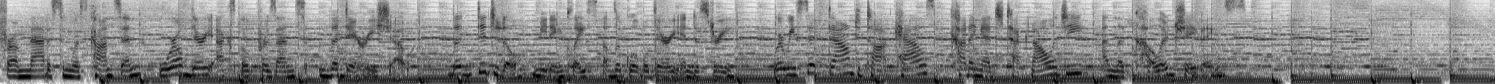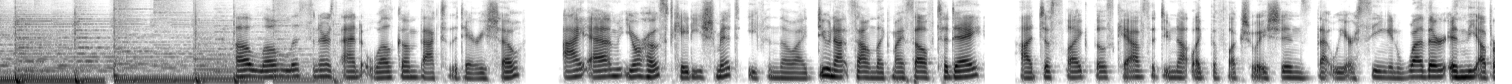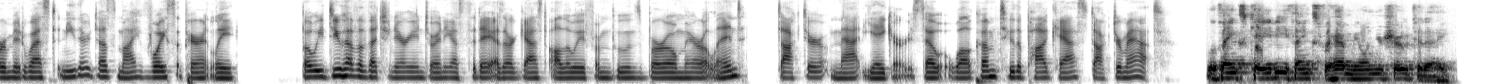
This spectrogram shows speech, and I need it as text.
From Madison, Wisconsin, World Dairy Expo presents The Dairy Show, the digital meeting place of the global dairy industry, where we sit down to talk cows, cutting edge technology, and the colored shavings. Hello, listeners, and welcome back to The Dairy Show. I am your host, Katie Schmidt, even though I do not sound like myself today uh, just like those calves that do not like the fluctuations that we are seeing in weather in the upper Midwest. Neither does my voice, apparently. But we do have a veterinarian joining us today as our guest, all the way from Boonesboro, Maryland, Dr. Matt Iager. So, welcome to the podcast, Dr. Matt. Well, thanks, Katie. Thanks for having me on your show today.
